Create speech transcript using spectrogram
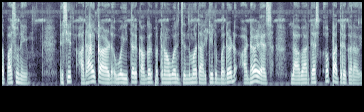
तपासू नये. तसेच आधार कार्ड व इतर कागदपत्रांवर जन्मतारखेत बदल आढळल्यास लाभार्थ्यास अपात्र करावे.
